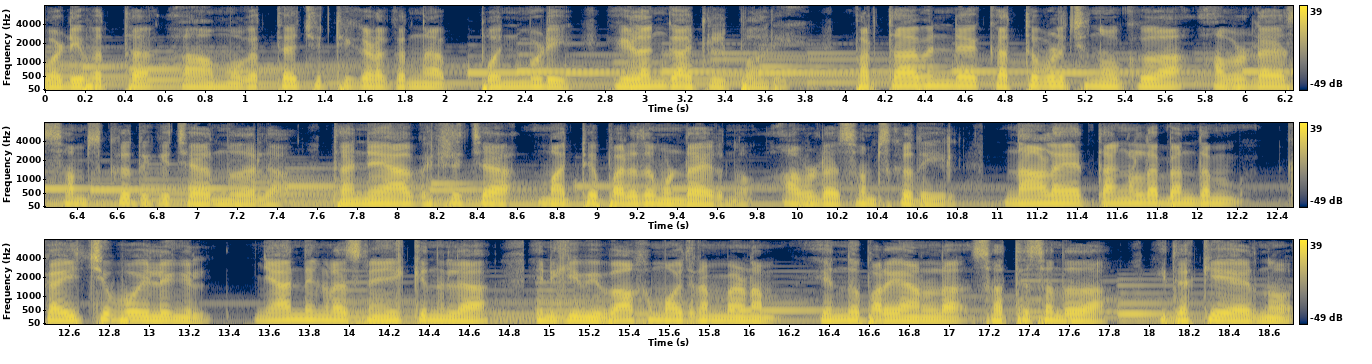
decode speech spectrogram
വടിവത്ത ആ മുഖത്തെ ചുറ്റിക്കിടക്കുന്ന പൊന്മുടി ഇളങ്കാറ്റിൽ പാറി. ഭർത്താവിന്റെ കത്ത് വിളിച്ചു നോക്കുക അവളുടെ സംസ്കൃതിക്ക് ചേർന്നതല്ല. തന്നെ ആകർഷിച്ച മറ്റ് പലതുമുണ്ടായിരുന്നു അവളുടെ സംസ്കൃതിയിൽ. നാളെ തങ്ങളുടെ ബന്ധം കഴിച്ചു പോയില്ലെങ്കിൽ ഞാൻ നിങ്ങളെ സ്നേഹിക്കുന്നില്ല എനിക്ക് വിവാഹമോചനം വേണം എന്ന് പറയാനുള്ള സത്യസന്ധത ഇതൊക്കെയായിരുന്നു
